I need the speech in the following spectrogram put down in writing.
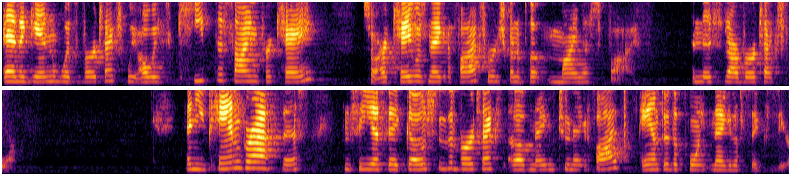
And again, with vertex, we always keep the sign for k. So our k was negative 5, so we're just going to put minus 5. And this is our vertex form. And you can graph this and see if it goes through the vertex of negative 2, negative 5, and through the point negative 6, 0.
